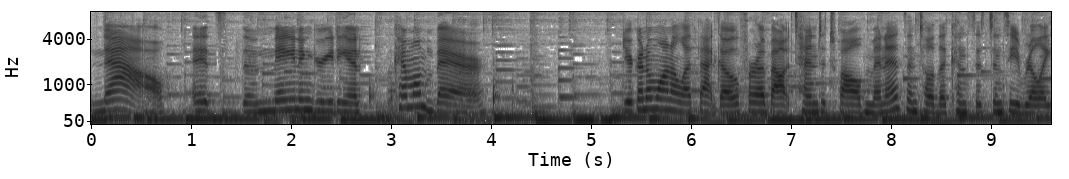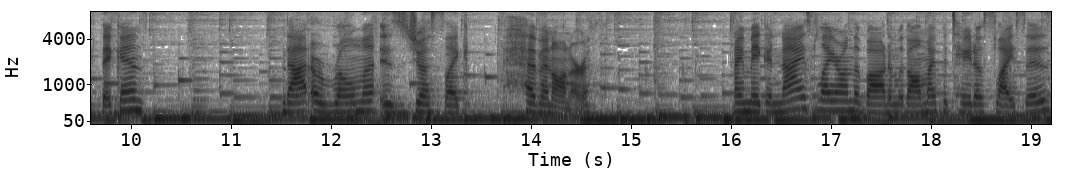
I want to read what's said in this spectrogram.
Now, it's the main ingredient, camembert. You're gonna wanna let that go for about 10 to 12 minutes until the consistency really thickens. That aroma is just like heaven on earth. I make a nice layer on the bottom with all my potato slices.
